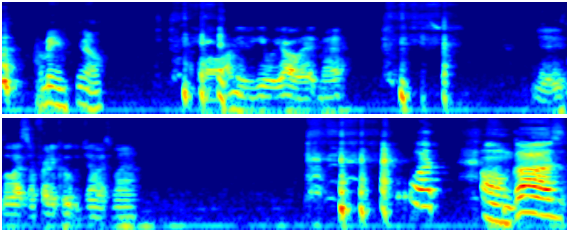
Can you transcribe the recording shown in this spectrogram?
I mean, you know. Well, I need to get where y'all at, man. Yeah, these look like some Freddy Krueger joints, man. What on God's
